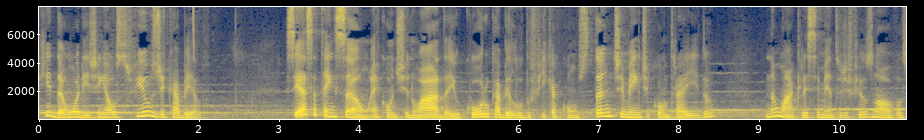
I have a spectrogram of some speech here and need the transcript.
que dão origem aos fios de cabelo. Se essa tensão é continuada e o couro cabeludo fica constantemente contraído, não há crescimento de fios novos.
